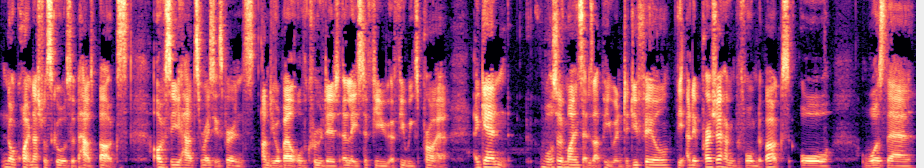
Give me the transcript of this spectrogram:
not quite national schools, but perhaps Bucks. Obviously, you had some race experience under your belt, or the crew did at least a few a few weeks prior. Again, what sort of mindset does that put you in? Did you feel the added pressure having performed at Bucks, or was there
